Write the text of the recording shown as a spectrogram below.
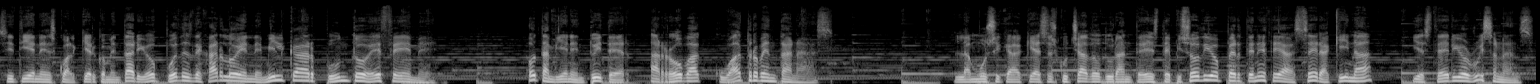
Si tienes cualquier comentario, puedes dejarlo en emilcar.fm o también en Twitter, arroba cuatro ventanas. La música que has escuchado durante este episodio pertenece a Serakina y Stereo Resonance,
